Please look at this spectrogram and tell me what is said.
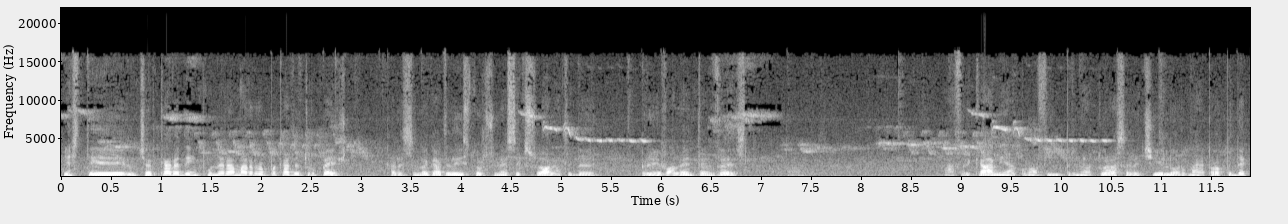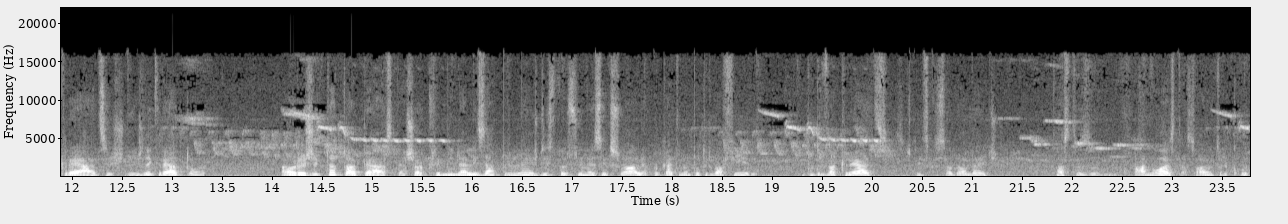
este încercarea de impunere a marilor păcate trupești, care sunt legate de distorsiune sexuală, atât de prevalente în vest. Da? Africanii, acum fiind prin natura sărăciei lor mai aproape de creație și deci de creator, au rejectat toate astea și au criminalizat prin legi distorsiune sexuale, păcatele împotriva firii, împotriva creației. Știți că s-au dat legi. Astăzi, anul ăsta sau anul trecut,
